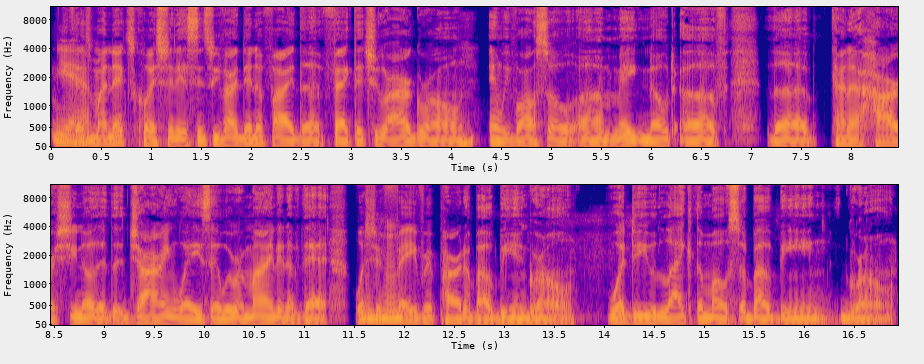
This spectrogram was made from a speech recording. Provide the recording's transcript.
Yeah. Because my next question is, since we've identified the fact that you are grown, and we've also um, made note of the kind of harsh, you know, the, the jarring ways that we're reminded of that. What's your favorite part about being grown? What do you like the most about being grown?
